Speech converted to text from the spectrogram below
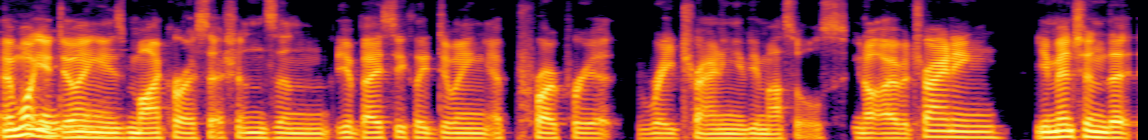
like And what you're doing is micro sessions, and you're basically doing appropriate retraining of your muscles. You're not overtraining. You mentioned that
